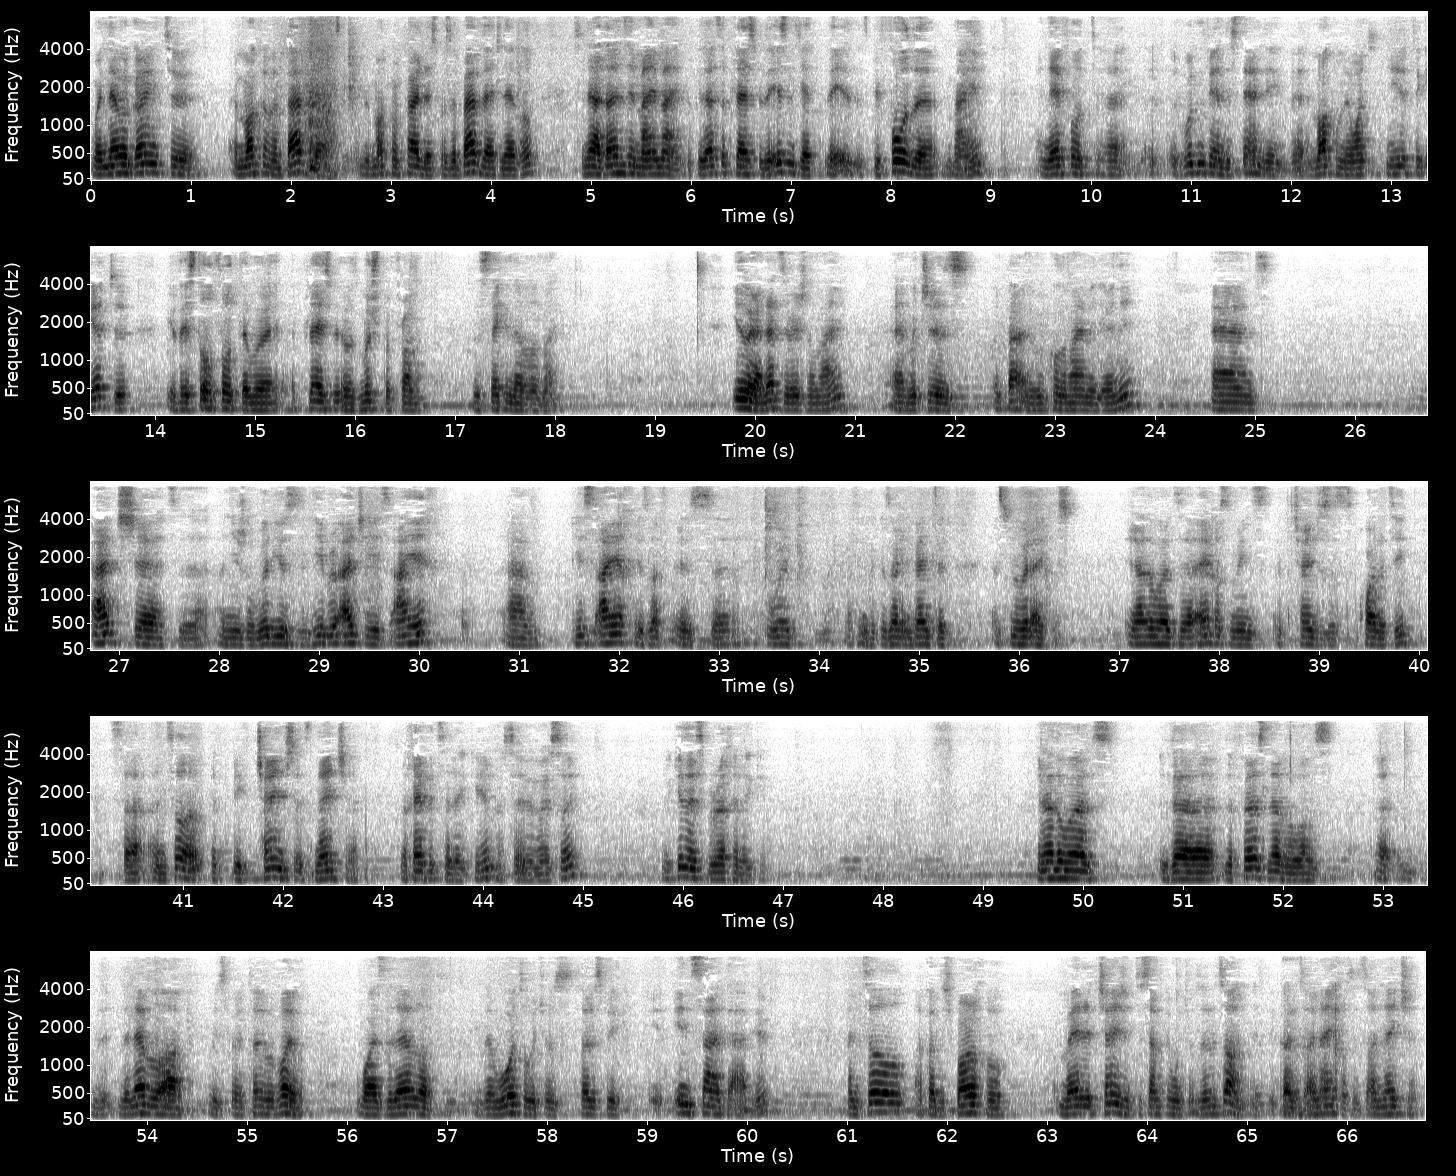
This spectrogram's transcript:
When they were going to a Mokum above that, the of Paradise was above that level, so now don't say Maim Maim, because that's a place where there isn't yet, it's before the Maim, and therefore uh, it, wouldn't be understanding the Mokum they wanted, needed to get to if they still thought they were a place where there was mushpa from the second level of Maim. Either way, that's the original Maim, and which is about, we call the Maim Yoni, and Aj, uh, it's an unusual word used in Hebrew, Aj is Ayich, um, his ayach is, is uh, word I think the Kuzari invented. It's from the word eichos. In other words, uh, means it changes its quality. So until it be changed its nature, it's in other words, the the first level was uh, the, the, level of was the level of the water which was so to speak inside the avir until HaKadosh Baruch Hu made it change into something which was in its own. It got its own echos, its own nature.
